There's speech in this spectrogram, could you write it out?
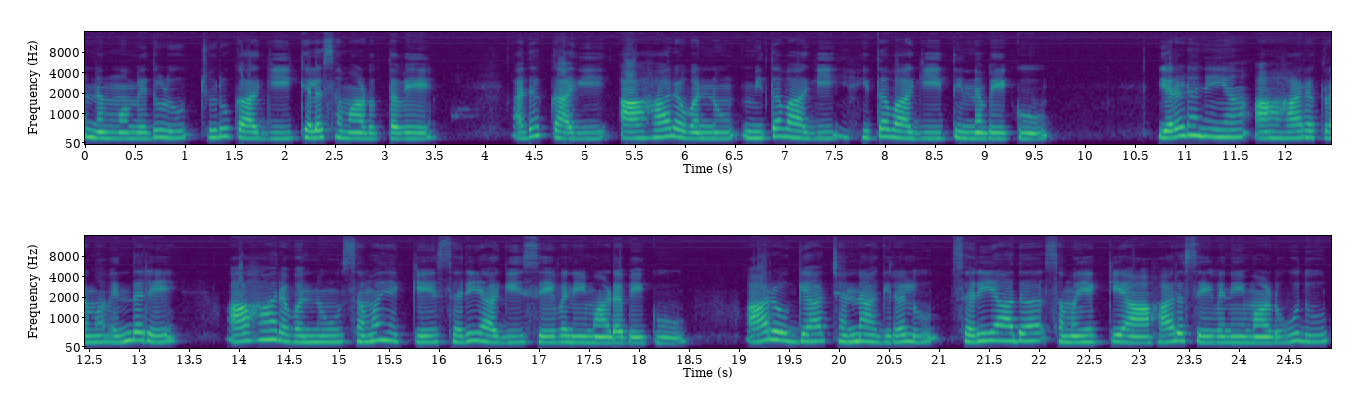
ನಮ್ಮ ಮೆದುಳು ಚುರುಕಾಗಿ ಕೆಲಸ ಮಾಡುತ್ತವೆ. ಅದಕ್ಕಾಗಿ ಆಹಾರವನ್ನು ಮಿತವಾಗಿ ಹಿತವಾಗಿ ತಿನ್ನಬೇಕು. ಎರಡನೆಯ ಆಹಾರ ಕ್ರಮವೆಂದರೆ ಆಹಾರವನ್ನು ಸಮಯಕ್ಕೆ ಸರಿಯಾಗಿ ಸೇವನೆ ಮಾಡಬೇಕು. ಆರೋಗ್ಯ ಚೆನ್ನಾಗಿರಲು ಸರಿಯಾದ ಸಮಯಕ್ಕೆ ಆಹಾರ ಸೇವನೆ ಮಾಡುವುದು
